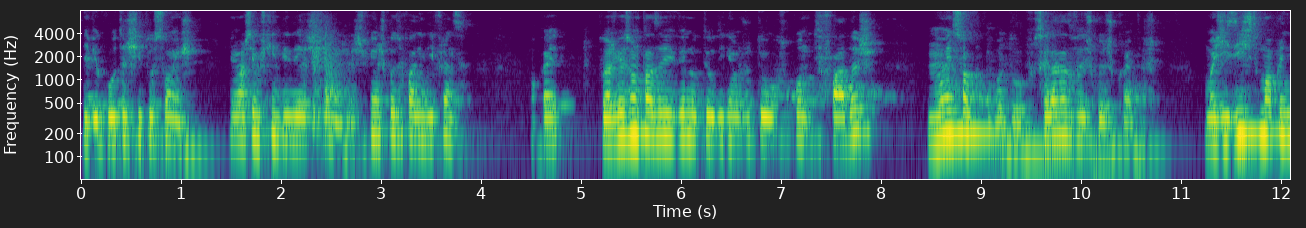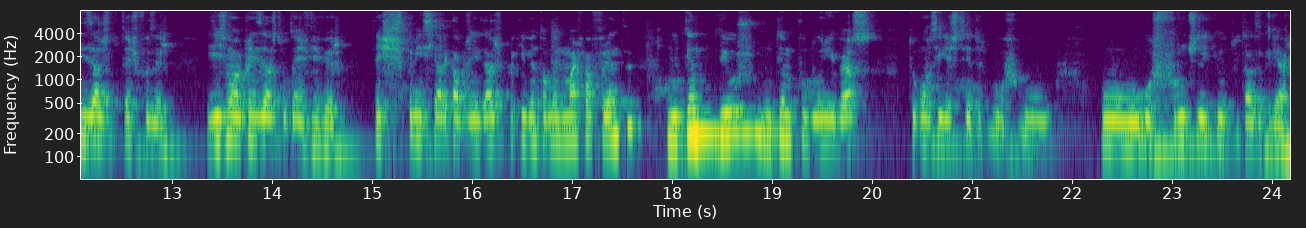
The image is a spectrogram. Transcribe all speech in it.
tem a ver com outras situações. E nós temos que entender as pequenas. As pequenas coisas fazem diferença, ok? Tu às vezes não estás a viver no teu, digamos, no teu conto de fadas, não é só por culpa tua, porque se calhar estás a fazer as coisas corretas. Mas existe uma aprendizagem que tu tens de fazer. Existe uma aprendizagem que tu tens de viver. Tens de experienciar aquela aprendizagem para que eventualmente mais para a frente, no tempo de Deus, no tempo do universo, tu consigas ter o, o, o, os frutos daquilo que tu estás a criar.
